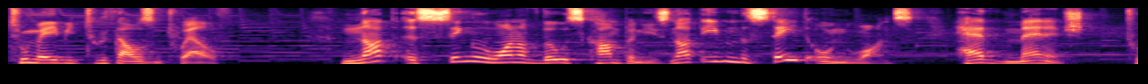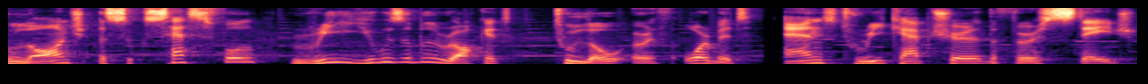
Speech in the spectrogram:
to maybe 2012. Not a single one of those companies, not even the state-owned ones, have managed to launch a successful reusable rocket to low Earth orbit and to recapture the first stage.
